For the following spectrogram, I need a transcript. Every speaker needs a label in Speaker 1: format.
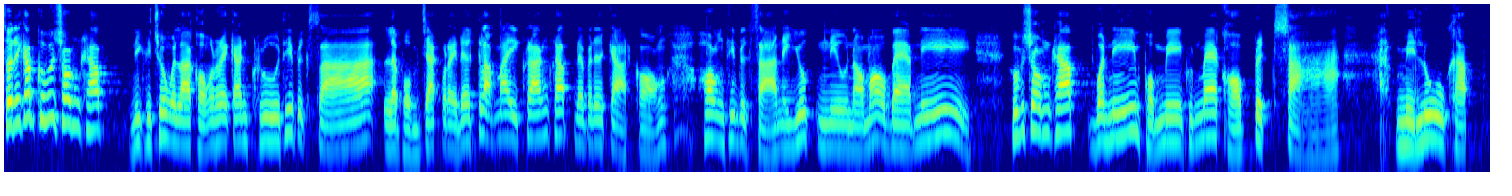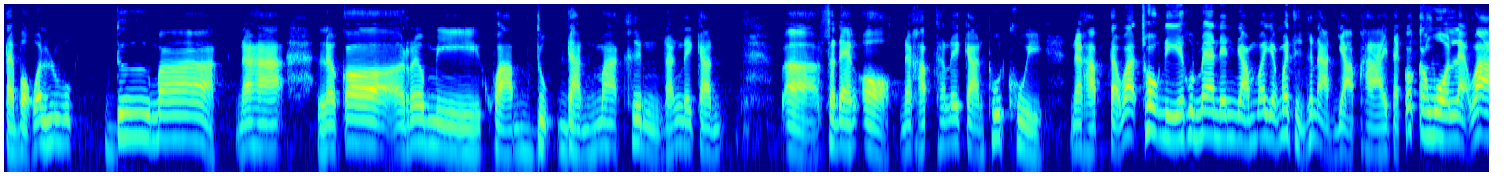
Speaker 1: สวัสดีครับคุณผู้ชมครับ นี่คือช่วงเวลาของรายการครูที่ปรึกษา และผมแจ็คไรเดอร์กลับมาอีกครั้งครับ ในบรรยากาศของห้องที่ปรึกษาในยุค New Normal แบบนี้ คุณผู้ชมครับ วันนี้ผมมีคุณแม่ขอปรึกษา มีลูกครับ แต่บอกว่าลูกดื้อมากนะฮะแล้วก็เริ่มมีความดุดันมากขึ้นทั้งในการ แสดงออกนะครับทั้งในการพูดคุยนะครับแต่ว่าโชคดีที่คุณแม่เน้นย้ำว่ายังไม่ถึงขนาดหยาบคาย แต่ก็กังวลแหละว่า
